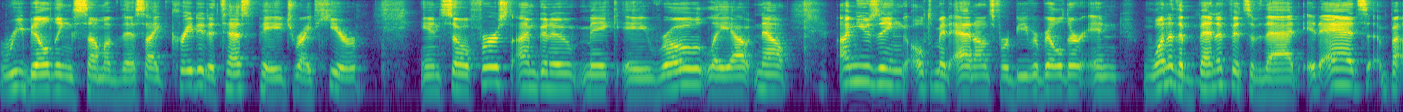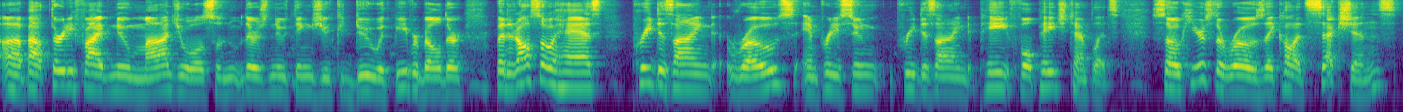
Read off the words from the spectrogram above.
rebuilding some of this. I created a test page right here. And so first I'm going to make a row layout. Now I'm using Ultimate Add-ons for Beaver Builder and one of the benefits of that, it adds uh, about 35 new modules. So there's new things you could do with Beaver Builder, but it also has pre-designed rows and pretty soon pre-designed full page templates. So here's the rows, they call it sections,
